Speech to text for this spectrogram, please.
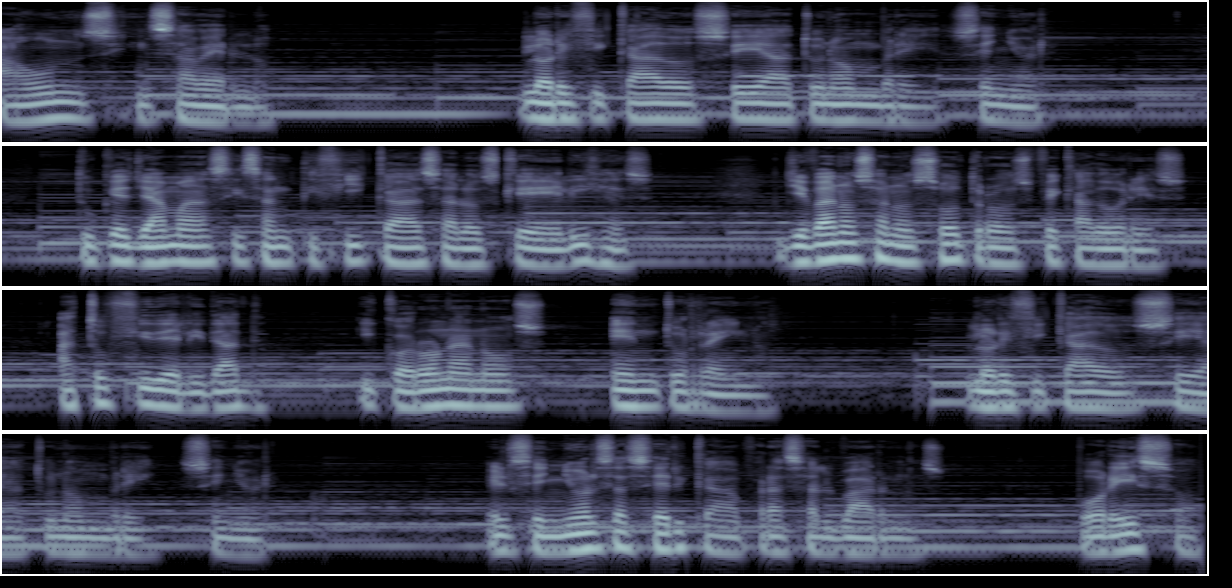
aún sin saberlo. Glorificado sea tu nombre, Señor. Tú que llamas y santificas a los que eliges, llévanos a nosotros, pecadores, a tu fidelidad y corónanos en tu reino glorificado sea tu nombre, Señor. El Señor se acerca para salvarnos. Por eso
